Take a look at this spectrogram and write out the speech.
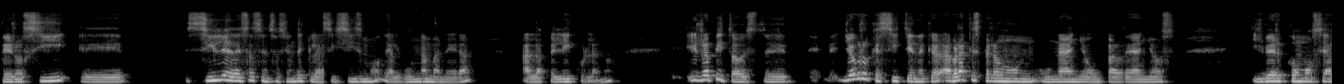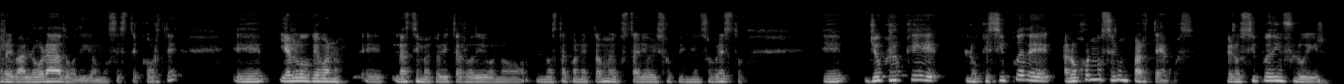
pero sí, eh, sí le da esa sensación de clasicismo, de alguna manera, a la película, ¿no? Y repito, este, yo creo que sí tiene que, habrá que esperar un, año, un par de años y ver cómo se ha revalorado, digamos, este corte. Eh, y algo que, bueno, eh, lástima que ahorita Rodrigo no, no, está conectado, me gustaría oír su opinión sobre esto. Eh, yo creo que lo que sí puede, a lo mejor no ser un parteaguas, pero sí puede influir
